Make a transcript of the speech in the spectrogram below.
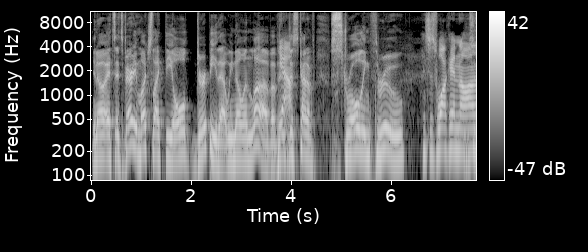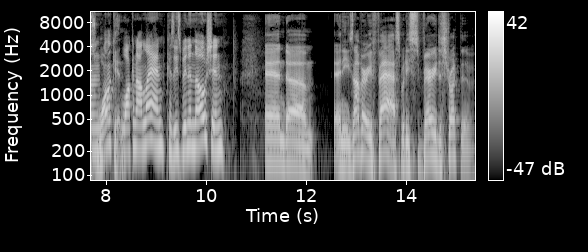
You know, it's it's very much like the old derpy that we know and love of Yeah. him just kind of strolling through He's just walking on. just walking. Walking on land because he's been in the ocean. and um, and he's not very fast, but he's very destructive.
